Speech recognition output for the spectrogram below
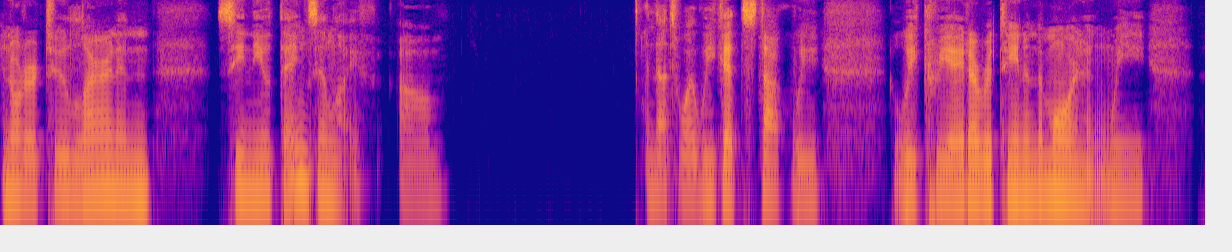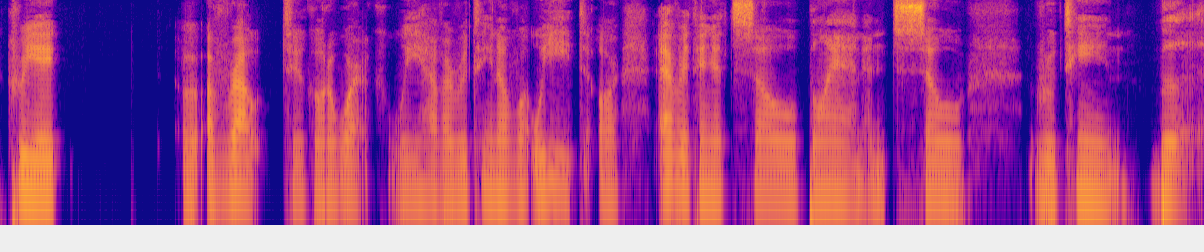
in order to learn and see new things in life. Um, and that's why we get stuck. We we create a routine in the morning. We create a, a route to go to work. We have a routine of what we eat or everything. It's so bland and so routine. But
